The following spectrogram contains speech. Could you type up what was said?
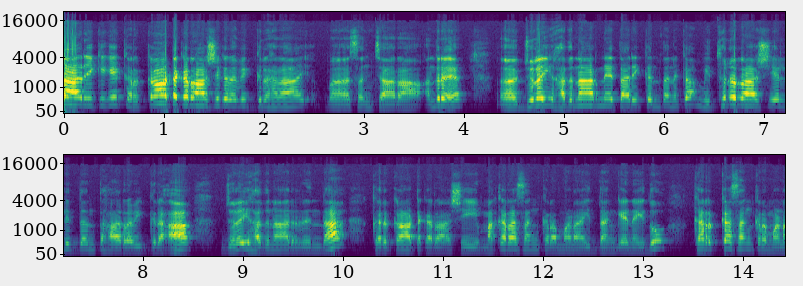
ತಾರೀಕಿಗೆ ಕರ್ಕಾಟಕ ರಾಶಿಗಳ ವಿಗ್ರಹಣ ಸಂಚಾರ. ಅಂದ್ರೆ ಜುಲೈ ಹದಿನಾರನೇ ತಾರೀಕಿನ ತನಕ ಮಿಥುನ ರಾಶಿಯಲ್ಲಿದ್ದಂತಹ ರವಿಗ್ರಹ ಜುಲೈ ಹದಿನಾರರಿಂದ ಕರ್ಕಾಟಕ ರಾಶಿ. ಮಕರ ಸಂಕ್ರಮಣ ಇದ್ದಂಗೆನೆ ಇದು ಕರ್ಕ ಸಂಕ್ರಮಣ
